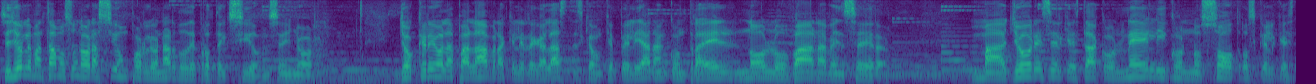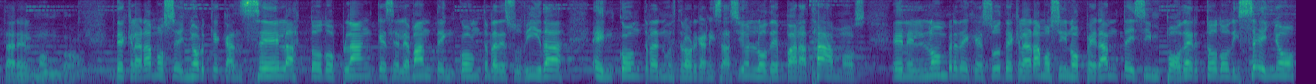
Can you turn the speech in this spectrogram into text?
Señor, levantamos una oración por Leonardo de protección, Señor. Yo creo la palabra que le regalaste, que aunque pelearan contra él, no lo van a vencer. Mayor es el que está con él y con nosotros que el que está en el mundo. Declaramos, Señor, que cancelas todo plan que se levante en contra de su vida, en contra de nuestra organización. Lo desbaratamos. En el nombre de Jesús declaramos inoperante y sin poder todo diseño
